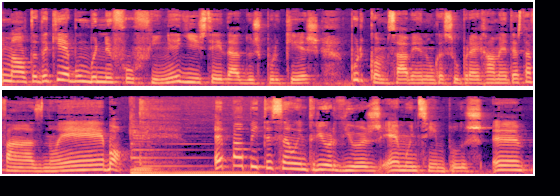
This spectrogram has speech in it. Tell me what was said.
malta, daqui é a Bumbana Fofinha e isto é a idade dos porquês, porque como sabem eu nunca superei realmente esta fase, não é? Bom, a palpitação interior de hoje é muito simples. Uh,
